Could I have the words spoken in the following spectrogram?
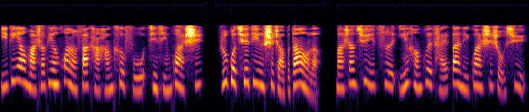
一定要马上电话发卡行客服进行挂失。如果确定是找不到了，马上去一次银行柜台办理挂失手续，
